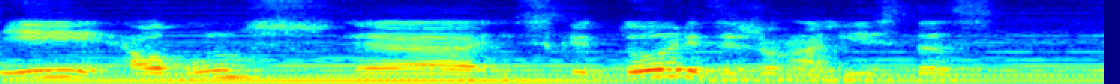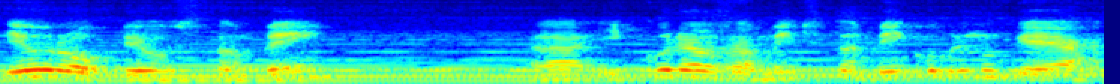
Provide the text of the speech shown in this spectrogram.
e alguns é, escritores e jornalistas europeus também, uh, e curiosamente também cobrindo guerra.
